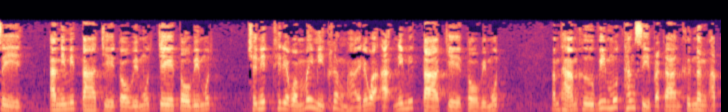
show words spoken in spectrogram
สี่อนิมิตาเจโตวิมุตต์เจโตวิมุตต์ชนิดที่เรียกว่าไม่มีเครื่องหมายเรียกว่าอนิมิตาเจโตวิมุตต์ คำถามคือวิมุตทั้งสี่ประการ คือหนึ่งอัปป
